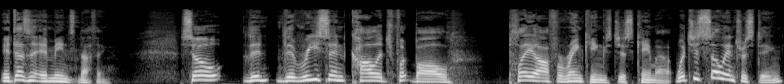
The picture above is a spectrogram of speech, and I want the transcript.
It doesn't, it means nothing. So the, the recent college football playoff rankings just came out, which is so interesting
